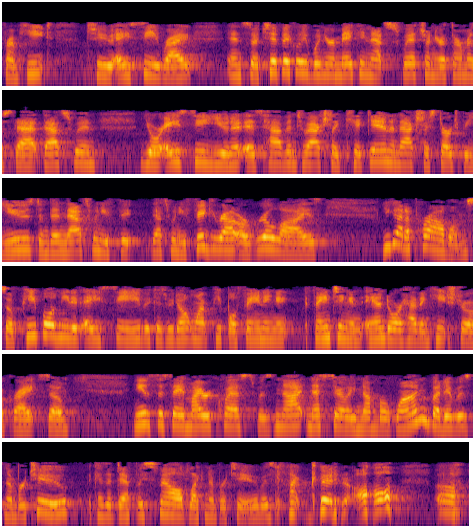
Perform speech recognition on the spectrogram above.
from heat to AC, right? And so typically when you're making that switch on your thermostat, that's when your AC unit is having to actually kick in and actually start to be used and then that's when you fi- that's when you figure out or realize you got a problem. So people needed AC because we don't want people fainting, fainting and, and or having heat stroke, right? So needless to say, my request was not necessarily number one, but it was number two because it definitely smelled like number two. It was not good at all. Ugh.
